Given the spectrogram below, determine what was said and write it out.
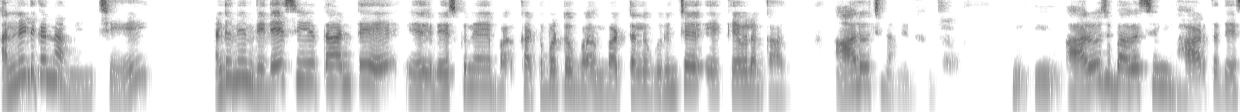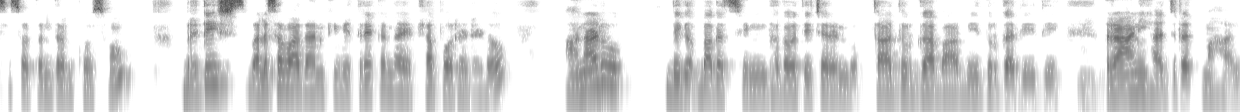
అన్నిటికన్నా మించి అంటే నేను విదేశీయత అంటే వేసుకునే కట్టుబట్టు బట్టల గురించే కేవలం కాదు ఆలోచన విధానం. ఆ రోజు భగత్ సింగ్ భారతదేశ స్వతంత్రం కోసం బ్రిటిష్ వలసవాదానికి వ్యతిరేకంగా ఎట్లా పోరాడాడో ఆనాడు భగత్ సింగ్ భగవతి చరణ్ గుప్తా దుర్గా బాబీ దుర్గా దీది రాణి హజ్రత్ మహల్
